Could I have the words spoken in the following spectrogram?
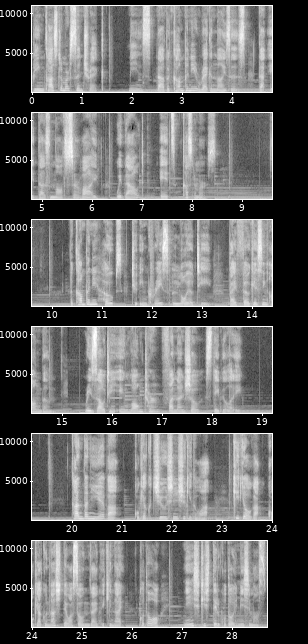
being customer-centric means that the company recognizes that it does not survive without its customers. The company hopes to increase loyalty by focusing on them, resulting in long-term financial stability. 簡単に言えば、顧客中心主義とは、企業が顧客なしでは存在できないことを認識していることを意味します。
